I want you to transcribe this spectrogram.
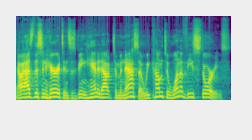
Now, as this inheritance is being handed out to Manasseh, we come to one of these stories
